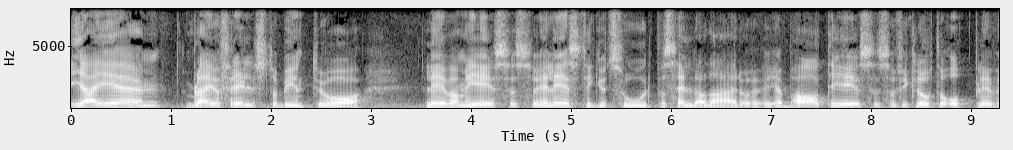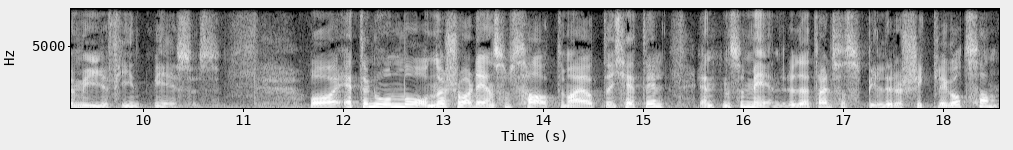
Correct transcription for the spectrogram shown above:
jeg eh, blei jo frelst og begynte jo å leve med Jesus. Og jeg leste Guds ord på cella der, og jeg ba til Jesus og fikk lov til å oppleve mye fint med Jesus. Og etter noen måneder så var det en som sa til meg at Kjetil, enten så mener du dette, eller så spiller du skikkelig godt, sa han.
